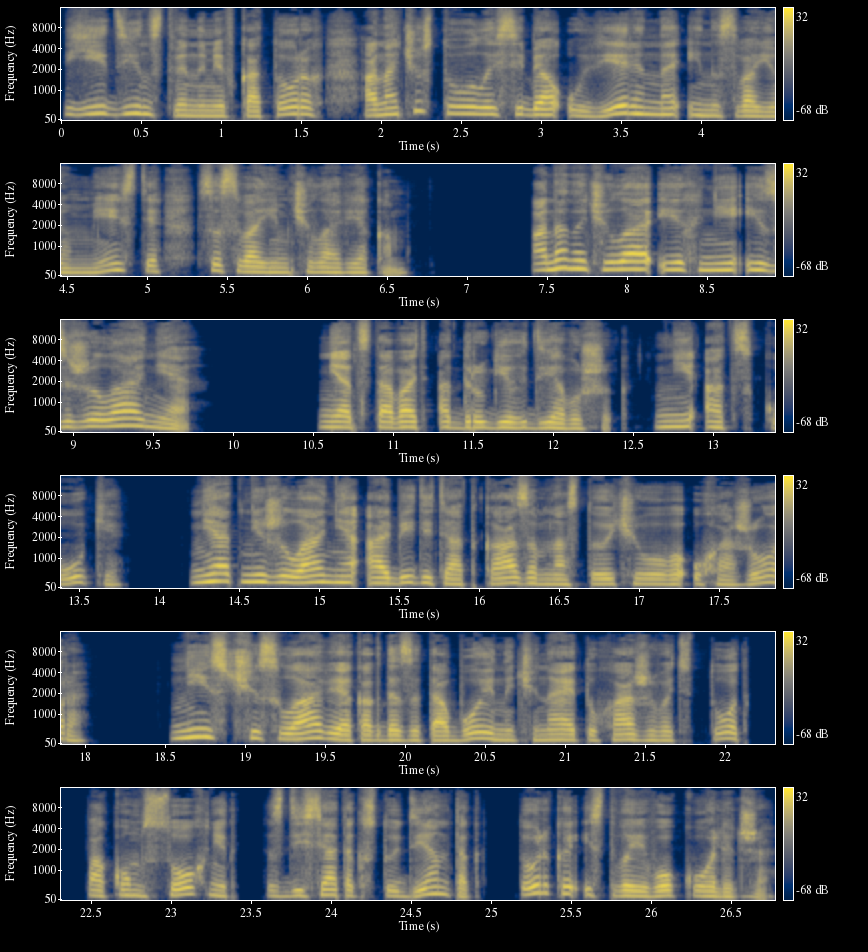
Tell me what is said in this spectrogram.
Единственными, в которых она чувствовала себя уверенно и на своем месте со своим человеком. Она начала их не из желания не отставать от других девушек, не от скуки, не от нежелания обидеть отказом настойчивого ухажера, не из тщеславия, когда за тобой начинает ухаживать тот, по ком сохнет с десяток студенток только из твоего колледжа.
